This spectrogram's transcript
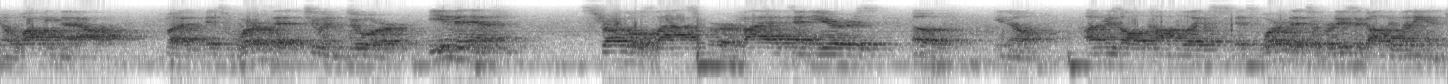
you know, walking that out. But it's worth it to endure, even if struggles last for five, ten years of, you know, unresolved conflicts. It's worth it to produce a godly lineage.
